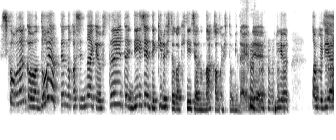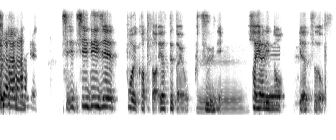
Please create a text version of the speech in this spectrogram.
しかもなんかまあどうやってんのか知んないけど、普通に DJ できる人がキティちゃんの中の人みたいで、リアル、多分リアルタイムで C- CDJ っぽい方やってたよ、普通に。へ流行りのやつを。す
